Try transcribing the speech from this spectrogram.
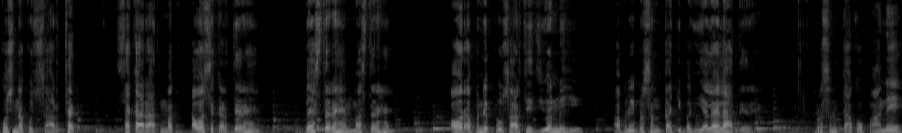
कुछ न कुछ सार्थक, सकारात्मक अवश्य करते रहें, व्यस्त रहें, मस्त रहें और अपने पुरुषार्थी जीवन में ही अपनी प्रसन्नता की बगिया लहलाते रहें। प्रसन्नता को पाने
